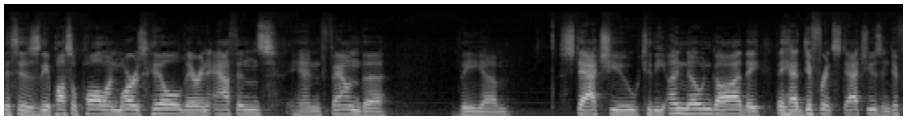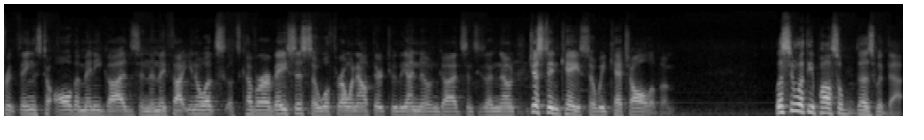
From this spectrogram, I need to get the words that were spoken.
This is the Apostle Paul on Mars Hill there in Athens and found the, the um, statue to the unknown God. They, they had different statues and different things to all the many gods, and then they thought, you know, let's, let's cover our bases, so we'll throw one out there to the unknown God since he's unknown, just in case, so we catch all of them. Listen what the apostle does with that.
